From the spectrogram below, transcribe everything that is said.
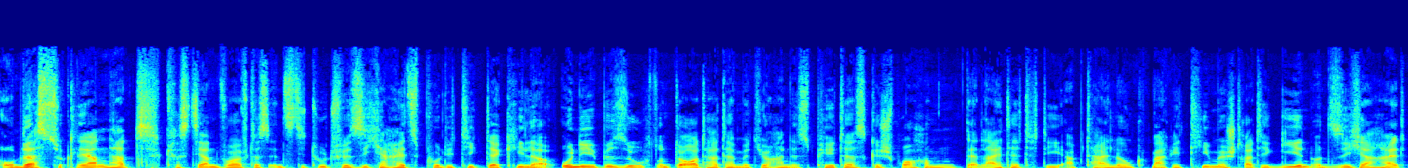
Um das zu klären, hat Christian Wolf das Institut für Sicherheitspolitik der Kieler Uni besucht und dort hat er mit Johannes Peters gesprochen. Der leitet die Abteilung Maritime Strategien und Sicherheit.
